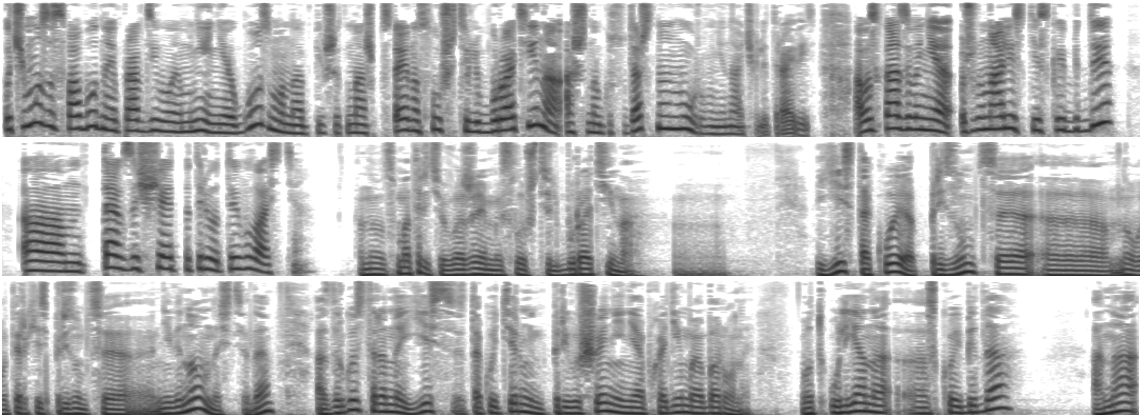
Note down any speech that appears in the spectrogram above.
Почему за свободное и правдивое мнение Гозмана, пишет наш постоянно слушатель Буратино, аж на государственном уровне начали травить? А высказывание журналистки из КБД эм, так защищает патриоты и власти? Ну, вот смотрите, уважаемый слушатель Буратино, э, есть такое презумпция, э, ну, во-первых, есть презумпция невиновности, да, а с другой стороны, есть такой термин превышение необходимой обороны. Вот Ульяна Скойбеда, она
